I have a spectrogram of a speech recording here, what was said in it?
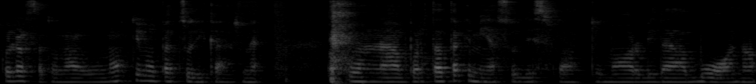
quello è stato un, un ottimo pezzo di carne, una portata che mi ha soddisfatto, morbida, buona.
